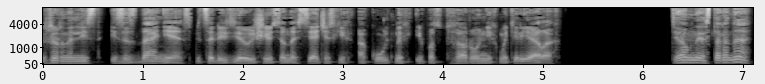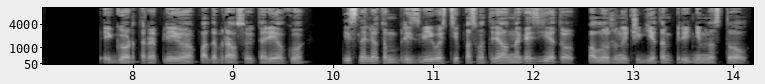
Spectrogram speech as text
журналист из издания, специализирующийся на всяческих оккультных и потусторонних материалах. «Темная сторона?» Егор торопливо подобрал свою тарелку и с налетом брезгливости посмотрел на газету, положенную чигетом перед ним на стол.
